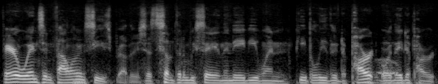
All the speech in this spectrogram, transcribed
Fair winds and following seas, brothers. That's something we say in the Navy when people either depart or they depart.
